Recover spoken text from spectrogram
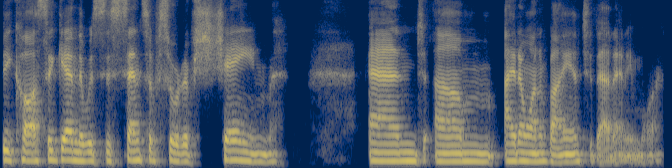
because, again, there was this sense of sort of shame. And um, I don't want to buy into that anymore.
